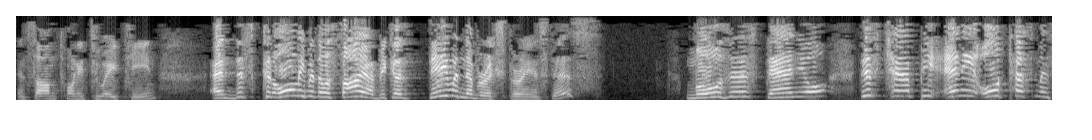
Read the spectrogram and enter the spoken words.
in Psalm 22:18. And this can only be the Messiah because David never experienced this. Moses, Daniel, this can't be any Old Testament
